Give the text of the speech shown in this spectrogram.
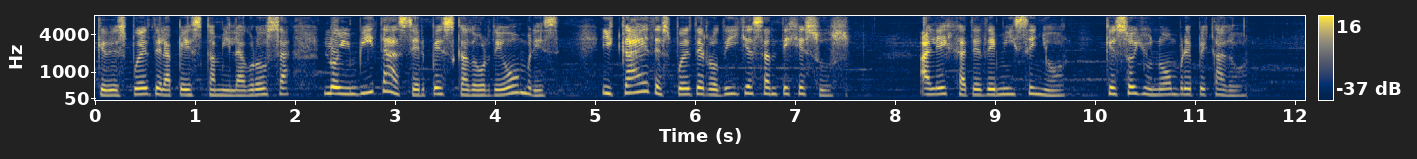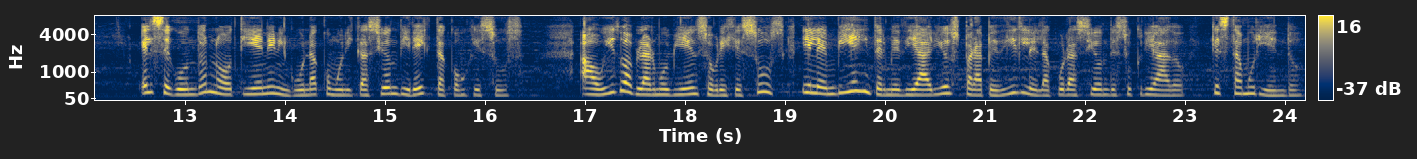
que después de la pesca milagrosa lo invita a ser pescador de hombres, y cae después de rodillas ante Jesús. Aléjate de mí, Señor, que soy un hombre pecador. El segundo no tiene ninguna comunicación directa con Jesús. Ha oído hablar muy bien sobre Jesús y le envía intermediarios para pedirle la curación de su criado, que está muriendo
